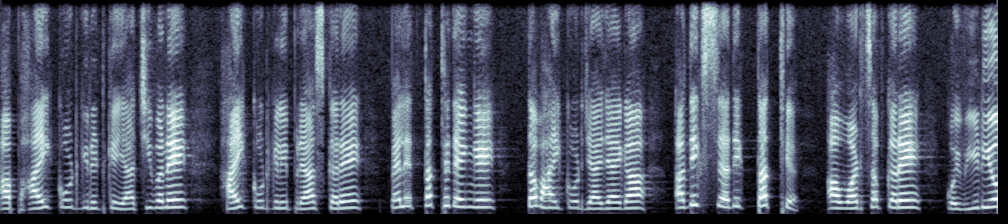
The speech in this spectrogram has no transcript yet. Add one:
आप हाई कोर्ट की रिट के याची बने, हाई कोर्ट के लिए प्रयास करें। पहले तथ्य देंगे, तब हाई कोर्ट जाया जाएगा। अधिक से अधिक तथ्य आप व्हाट्सअप करें। कोई वीडियो,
